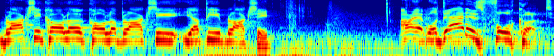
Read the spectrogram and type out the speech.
Bloxy cola, cola Bloxy, yuppie Bloxy. All right, well, dad is full cooked.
